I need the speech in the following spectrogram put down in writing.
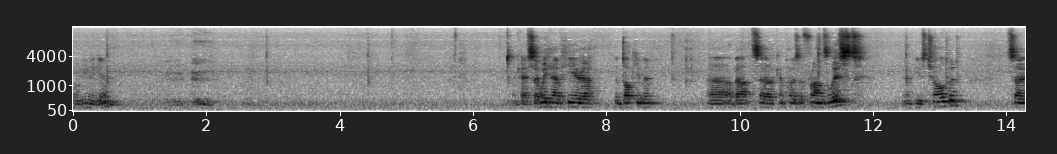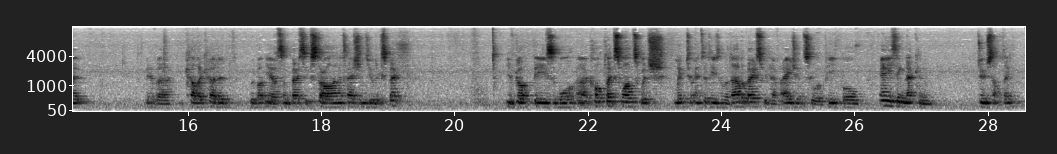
log in again. Okay, so we have here a, a document uh, about uh, composer Franz Liszt and his childhood. So we have a color-coded, we've got you know some basic style annotations you would expect. You've got these more uh, complex ones which link to entities in the database. We have agents who are people, anything that can do something.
